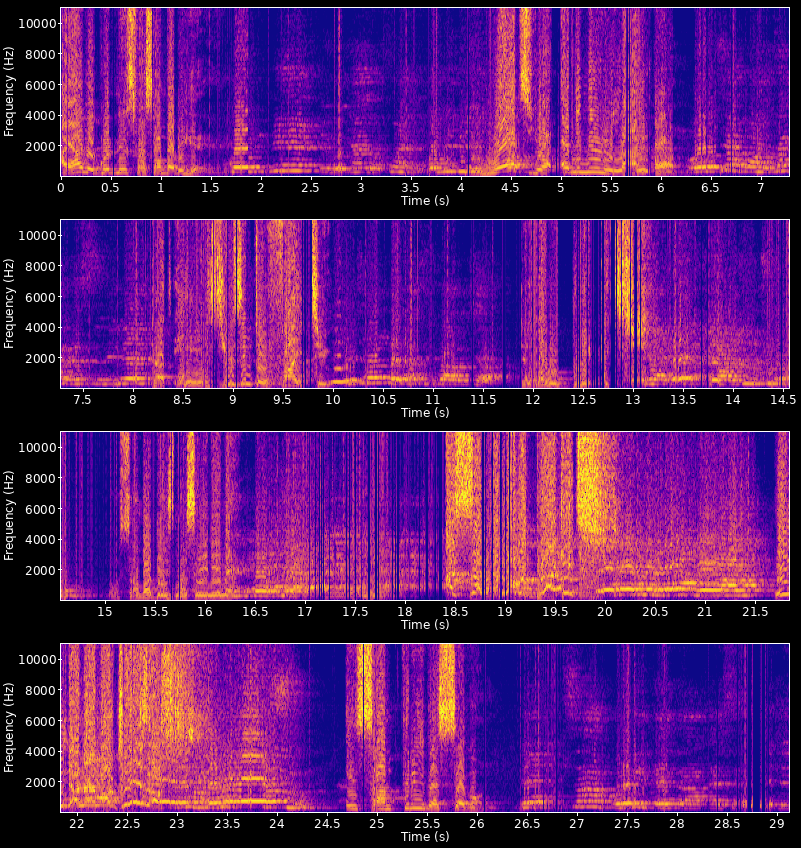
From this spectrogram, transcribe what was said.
I have a good news for somebody here. What your enemy rely on that he is using to fight you, the Lord will break it. tuntun Oh, somebody is not saying amen. I said the Lord will break it in the name of Jesus. In Psalm 3, verse 7, ní sáàmù orí kẹta ẹsẹ̀ keje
